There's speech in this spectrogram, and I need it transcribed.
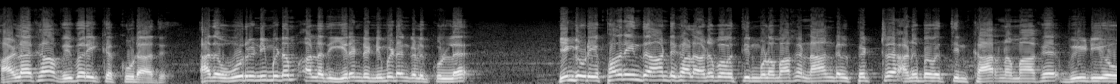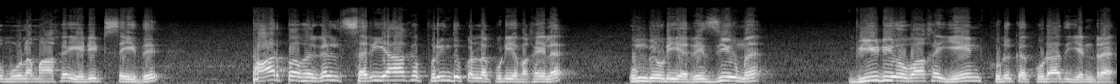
அழகா விவரிக்க கூடாது அதை ஒரு நிமிடம் அல்லது இரண்டு நிமிடங்களுக்குள்ள எங்களுடைய பதினைந்து ஆண்டுகால அனுபவத்தின் மூலமாக நாங்கள் பெற்ற அனுபவத்தின் காரணமாக வீடியோ மூலமாக எடிட் செய்து பார்ப்பவர்கள் சரியாக புரிந்து கொள்ளக்கூடிய வகையில் உங்களுடைய ரெஸ்யூமை வீடியோவாக ஏன் கொடுக்கக்கூடாது என்ற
